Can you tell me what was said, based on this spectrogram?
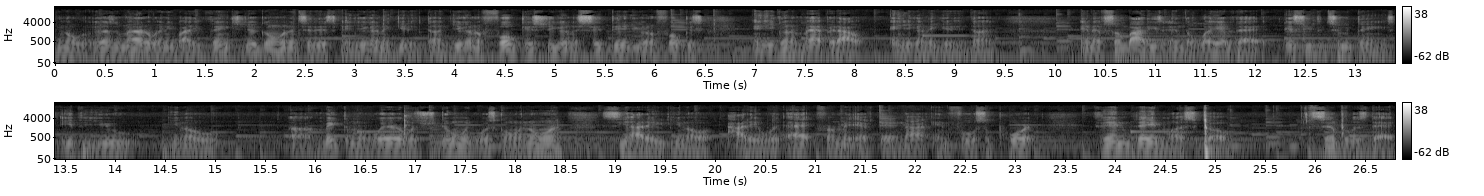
you know, it doesn't matter what anybody thinks. You're going into this and you're gonna get it done. You're gonna focus. You're gonna sit there. You're gonna focus, and you're gonna map it out, and you're gonna get it done. And if somebody's in the way of that, it's either two things: either you, you know, uh, make them aware of what you're doing, what's going on, see how they, you know, how they would act from it. If they're not in full support, then they must go. Simple as that.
